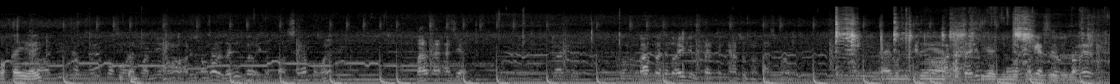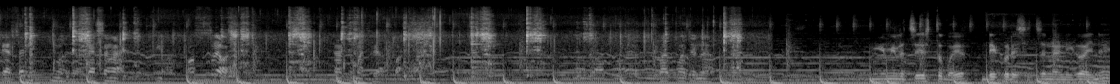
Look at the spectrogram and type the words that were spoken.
पकाइ है चिकन यहाँनिर चाहिँ यस्तो भयो डेकोरेसन चाहिँ नानीको होइन है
